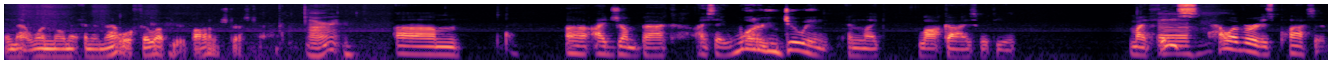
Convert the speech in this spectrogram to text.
in that one moment, and then that will fill up your bottom stress track. All right. Um, uh, I jump back. I say, "What are you doing?" and like lock eyes with you. My face, however, is placid.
